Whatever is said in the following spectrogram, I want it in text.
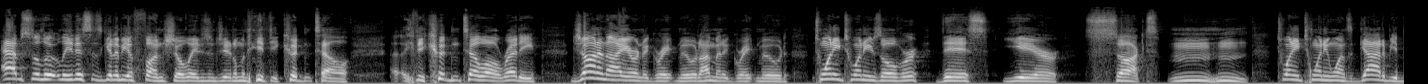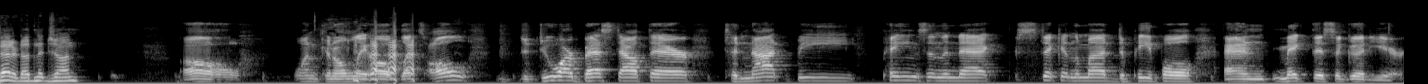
Absolutely, this is going to be a fun show, ladies and gentlemen. If you couldn't tell, uh, if you couldn't tell already, John and I are in a great mood. I'm in a great mood. 2020 is over. This year sucked. Mm-hmm. 2021's got to be better, doesn't it, John? Oh, one can only hope. Let's all do our best out there to not be pains in the neck, stick in the mud to people, and make this a good year.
